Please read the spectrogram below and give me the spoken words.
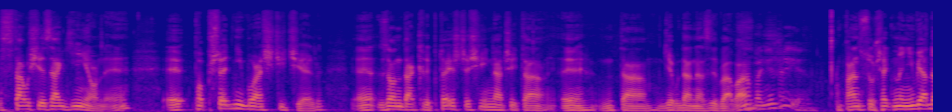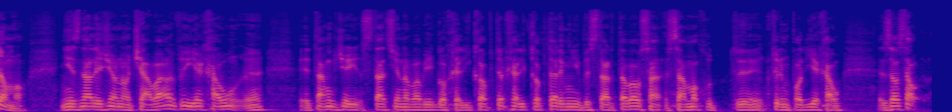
stał się zaginiony. E, Poprzedni właściciel e, Zonda Krypto, jeszcze się inaczej ta, e, ta giełda nazywała. Chyba nie żyje. Pan Suszek, no nie wiadomo. Nie znaleziono ciała, wyjechał y, y, tam, gdzie stacjonował jego helikopter. Helikopterem nie wystartował, sa, samochód, y, którym podjechał, został.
